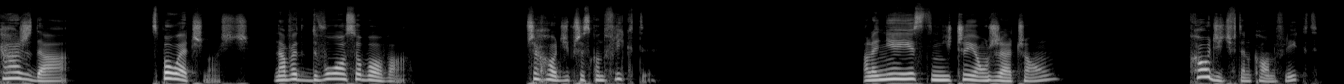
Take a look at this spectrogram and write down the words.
Każda społeczność, nawet dwuosobowa, przechodzi przez konflikty. Ale nie jest niczyją rzeczą wchodzić w ten konflikt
